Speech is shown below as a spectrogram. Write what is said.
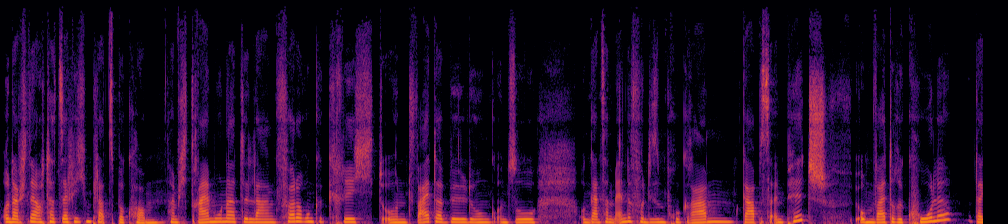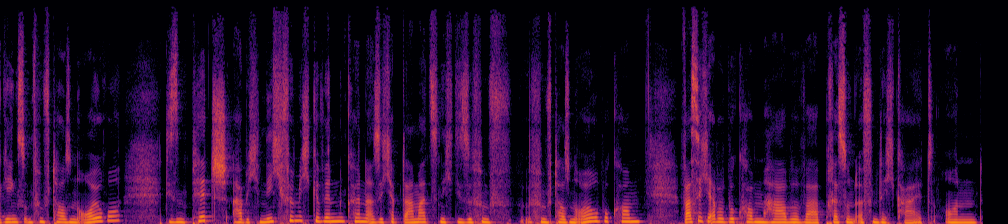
und da habe ich dann auch tatsächlich einen Platz bekommen. Habe ich drei Monate lang Förderung gekriegt und Weiterbildung und so. Und ganz am Ende von diesem Programm gab es einen Pitch um weitere Kohle da ging es um 5000 Euro. Diesen Pitch habe ich nicht für mich gewinnen können. Also ich habe damals nicht diese 5, 5000 Euro bekommen. Was ich aber bekommen habe, war Presse und Öffentlichkeit. Und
